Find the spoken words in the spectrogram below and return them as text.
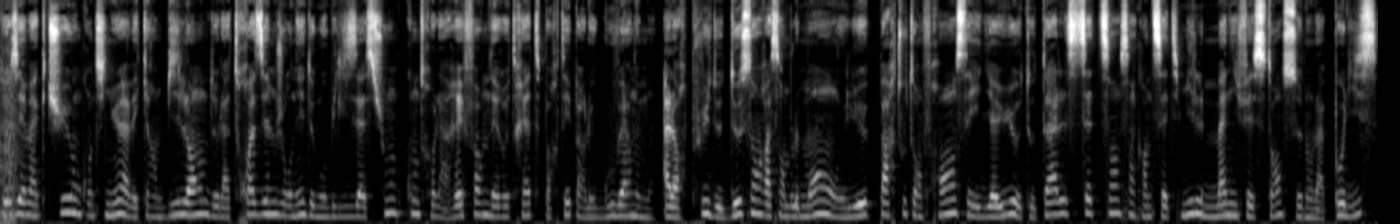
Deuxième actu, on continue avec un bilan de la troisième journée de mobilisation contre la réforme des retraites portée par le gouvernement. Alors plus de 200 rassemblements ont eu lieu partout en France et il y a eu au total 757 000 manifestants selon la police.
